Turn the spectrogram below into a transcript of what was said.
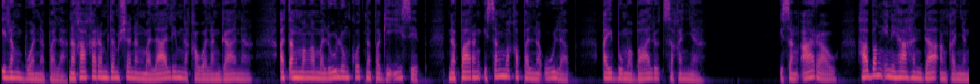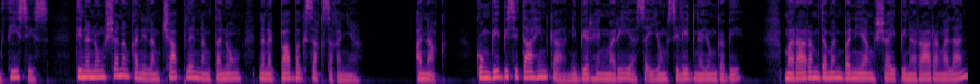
Ilang buwan na pala, nakakaramdam siya ng malalim na kawalanggana at ang mga malulungkot na pag-iisip na parang isang makapal na ulap ay bumabalot sa kanya. Isang araw, habang inihahanda ang kanyang thesis, tinanong siya ng kanilang chaplain ng tanong na nagpabagsak sa kanya. Anak, kung bibisitahin ka ni Birheng Maria sa iyong silid ngayong gabi, mararamdaman ba niyang siya'y pinararangalan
